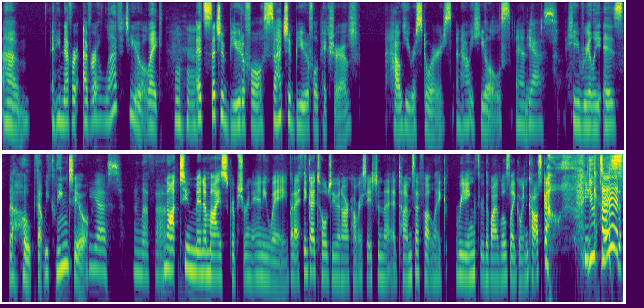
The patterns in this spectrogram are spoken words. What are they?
Um, and He never ever left you. Like Mhm. it's such a beautiful, such a beautiful picture of how He restores and how He heals, and Yes. He really is the hope that we cling to. Yes. I love that. Not to minimize scripture in any way, but I think I told you in our conversation that at times I felt like reading through the Bible is like going to Costco. you did,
